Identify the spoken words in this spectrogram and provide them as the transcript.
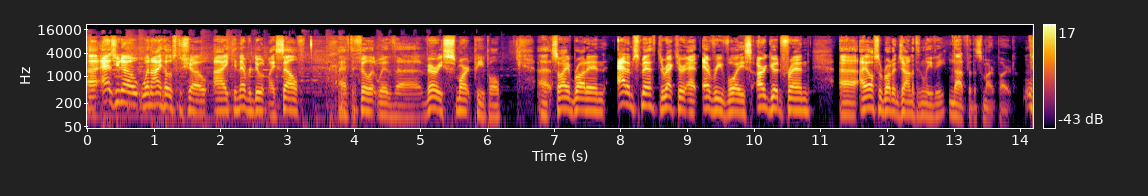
Uh, as you know, when I host a show, I can never do it myself. I have to fill it with uh, very smart people. Uh, so I brought in Adam Smith, director at Every Voice, our good friend. Uh, I also brought in Jonathan Levy. Not for the smart part.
